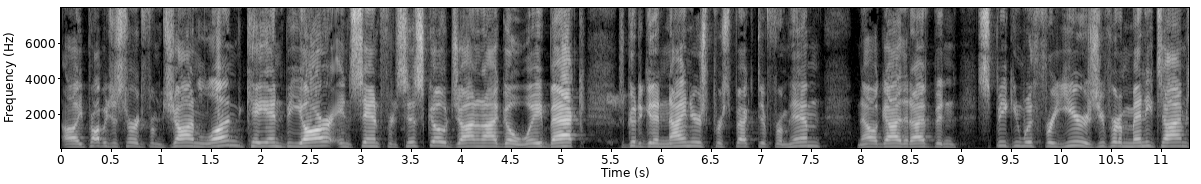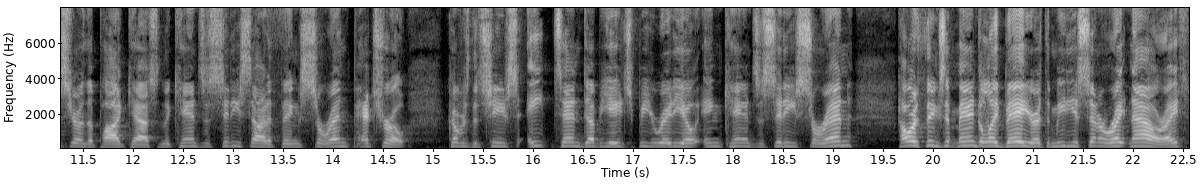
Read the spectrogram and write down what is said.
Uh, you probably just heard from John Lund, KNBR in San Francisco. John and I go way back. It's good to get a Niners perspective from him. Now, a guy that I've been speaking with for years. You've heard him many times here on the podcast. On the Kansas City side of things, Soren Petro covers the Chiefs 810 WHB radio in Kansas City. Soren, how are things at Mandalay Bay? You're at the media center right now, right?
